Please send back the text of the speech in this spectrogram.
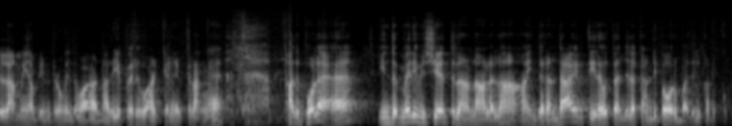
எல்லாமே அப்படின்றவங்க இந்த வா நிறைய பேர் வாழ்க்கையில் இருக்கிறாங்க. அதுபோல் இந்த மாரி விஷயத்துலனாலலாம் இந்த ரெண்டாயிரத்தி இருபத்தஞ்சில் கண்டிப்பாக ஒரு பதில் கிடைக்கும்.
